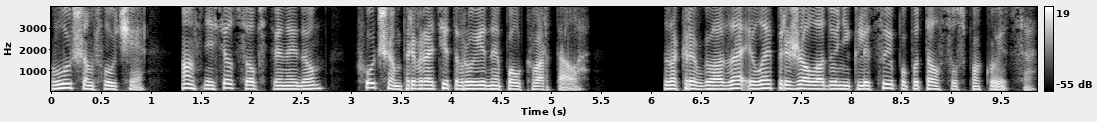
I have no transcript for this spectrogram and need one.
В лучшем случае он снесет собственный дом, в худшем превратит в руины полквартала. Закрыв глаза, Илай прижал ладони к лицу и попытался успокоиться.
